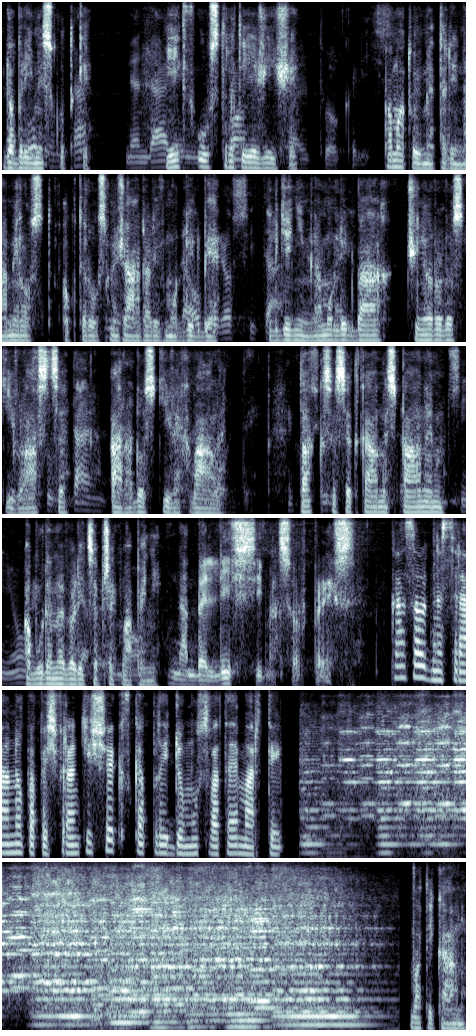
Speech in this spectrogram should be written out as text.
dobrými skutky, Jít v ústřed Ježíši. Pamatujme tedy na milost, o kterou jsme žádali v modlitbě, bděním na modlitbách, činorodostí v lásce a radostí ve chvále. Tak se setkáme s pánem a budeme velice překvapeni. Kázal dnes ráno papež František v kapli domu svaté Marty. Vatikán.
